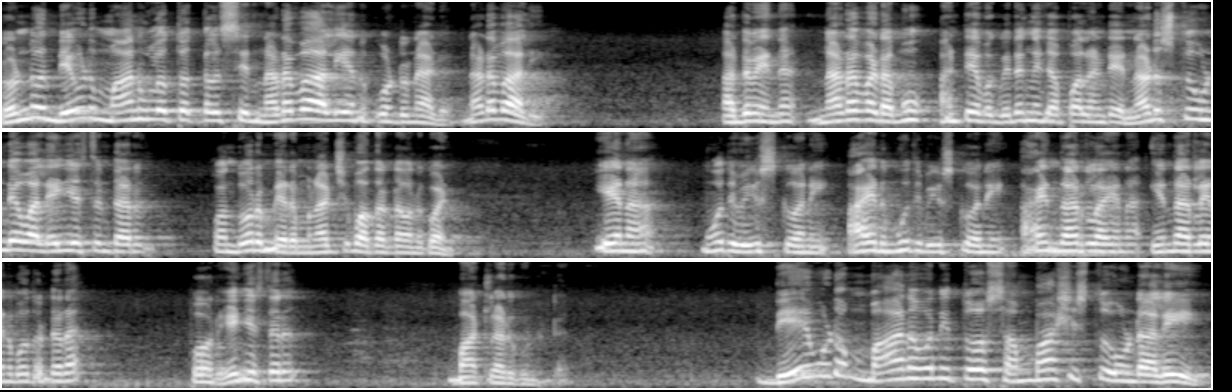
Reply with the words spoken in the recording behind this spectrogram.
రెండో దేవుడు మానవులతో కలిసి నడవాలి అనుకుంటున్నాడు. నడవాలి. అర్థమైందా? నడవడము అంటే ఒక విధంగా చెప్పాలంటే నడుస్తూ ఉండే వాళ్ళు ఏం చేస్తుంటారు? కొంత దూరం మీరు నడిచిపోతుంటాం అనుకోండి. ఈయన మూతి బిగుసుకొని ఆయన మూతి బిగుసుకొని ఆయన దారిలో ఆయన ఈయన దారిలో ఆయన పోతుంటారా? పోరు. ఏం చేస్తారు? మాట్లాడుకుంటుంటారు. దేవుడు మానవునితో సంభాషిస్తూ ఉండాలి.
